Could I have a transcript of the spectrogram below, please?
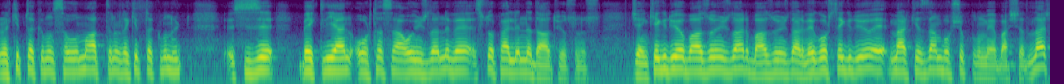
rakip takımın savunma hattını, rakip takımın e, sizi bekleyen orta saha oyuncularını ve stoperlerini dağıtıyorsunuz. Cenk'e gidiyor bazı oyuncular, bazı oyuncular Vegors'e gidiyor. E, merkezden boşluk bulmaya başladılar.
